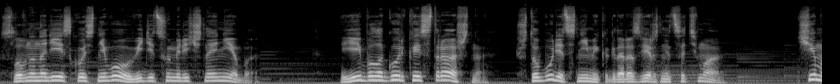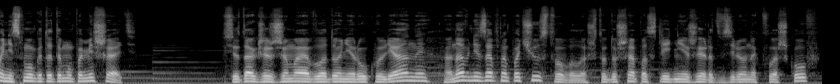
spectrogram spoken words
словно надеясь сквозь него увидеть сумеречное небо. Ей было горько и страшно. Что будет с ними, когда разверзнется тьма? Чем они смогут этому помешать? Все так же сжимая в ладони руку Лианы, она внезапно почувствовала, что душа последней жертв зеленых флажков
